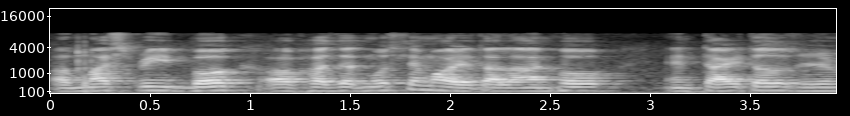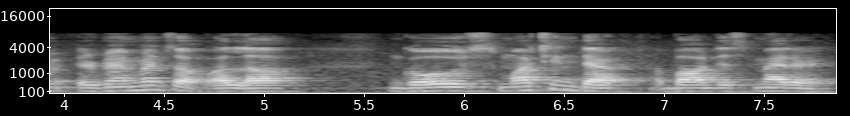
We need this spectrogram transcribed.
a must-read book of Hazrat Muslim anhu entitled Remembrance of Allah goes much in depth about this matter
